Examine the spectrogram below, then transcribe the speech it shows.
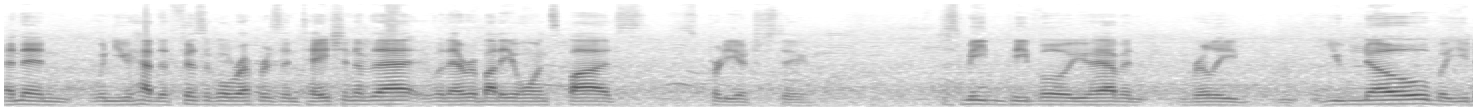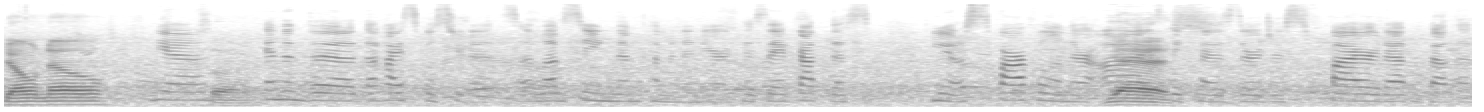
and then when you have the physical representation of that with everybody in one spot, it's, it's pretty interesting. Just meeting people you haven't really, you know, but you don't know. Yeah, So- and then the the high school students, I love seeing them coming in here because they've got this you know sparkle in their eyes Yes. because they're just fired up about the,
